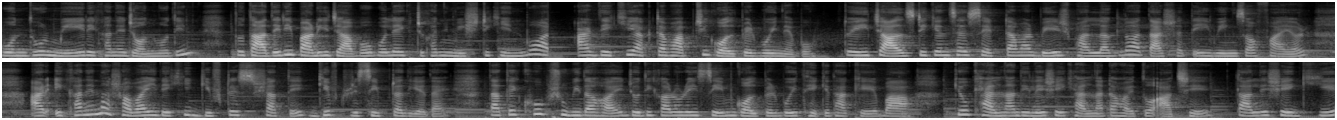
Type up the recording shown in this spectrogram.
বন্ধুর মেয়ের এখানে জন্মদিন, তো তাদেরই বাড়ি যাব বলে একটুখানি মিষ্টি কিনবো আর দেখি একটা ভাবছি গল্পের বই নেব। তো এই চার্লস ডিকেন্সের সেটটা আমার বেশ ভালো লাগল আর তার সাথে এই উইংস অফ ফায়ার। আর এখানে না সবাই দেখি গিফটের সাথে গিফট রিসিপ্টটা দিয়ে দেয়। তাতে খুব সুবিধা হয় যদি কারোর এই সেম গল্পের বই থেকে থাকে বা কেউ খেলনা দিলে সেই খেলনাটা হয়তো আছে। তাহলে সে গিয়ে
